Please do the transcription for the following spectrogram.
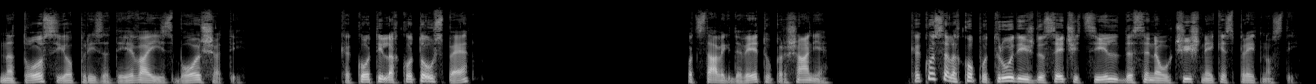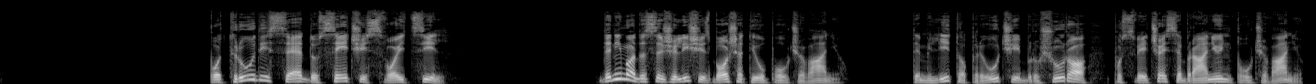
Na to si jo prizadeva izboljšati. Kako ti lahko to uspe? Odstavek 9. Vprašanje. Kako se lahko potrudiš doseči cilj, da se naučiš neke spretnosti? Potrudi se doseči svoj cilj. Denimo, da se želiš izboljšati v poučevanju. Temeljito preuči brošuro Posvečaj se branju in poučevanju.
